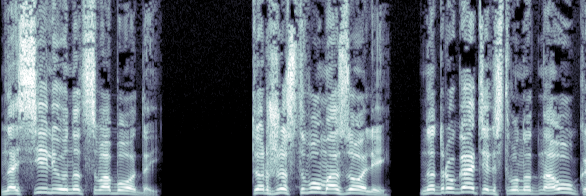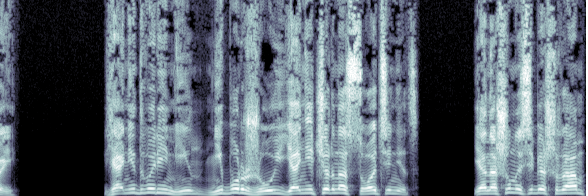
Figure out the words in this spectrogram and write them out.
Насилию над свободой. Торжеству мозолей. Надругательству над наукой. Я не дворянин, не буржуй, я не черносотенец. Я ношу на себе шрам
